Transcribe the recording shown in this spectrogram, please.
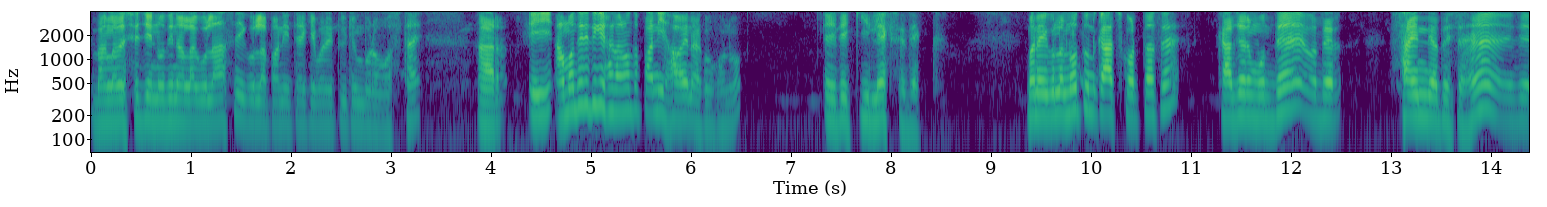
বাংলাদেশে যে নদী নালাগুলো আছে, এগুলো পানিতে একেবারে টুইটুম্বর অবস্থায়। আর এই আমাদের এদিকে সাধারণত পানি হয় না কখনো। এইটা কি লেখছে দেখ। মানে এগুলো নতুন কাজ করতেছে, কাজের মধ্যে ওদের সাইন দেওয়া দিয়েছে হ্যাঁ? এই যে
